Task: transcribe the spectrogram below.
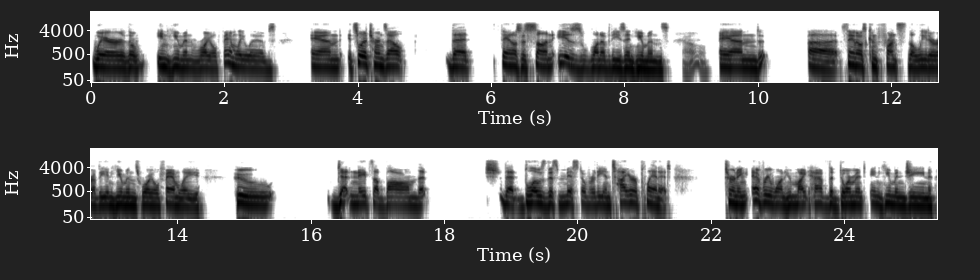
where the Inhuman royal family lives. And it sort of turns out that Thanos' son is one of these Inhumans. Oh. And uh, Thanos confronts the leader of the Inhumans royal family, who detonates a bomb that that blows this mist over the entire planet, turning everyone who might have the dormant Inhuman gene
